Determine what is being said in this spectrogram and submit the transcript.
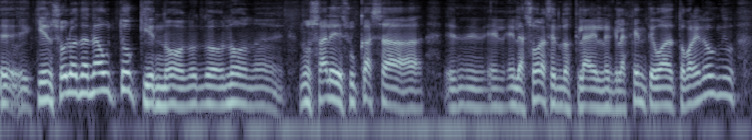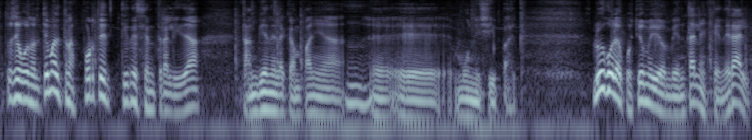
eh, quien solo anda en auto, quien no, no, no, no, sale de su casa en, las horas en las, que la, gente va a tomar el ómnibus. Entonces, bueno, el tema del transporte tiene centralidad también en la campaña eh, municipal. Luego la cuestión medioambiental en general.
